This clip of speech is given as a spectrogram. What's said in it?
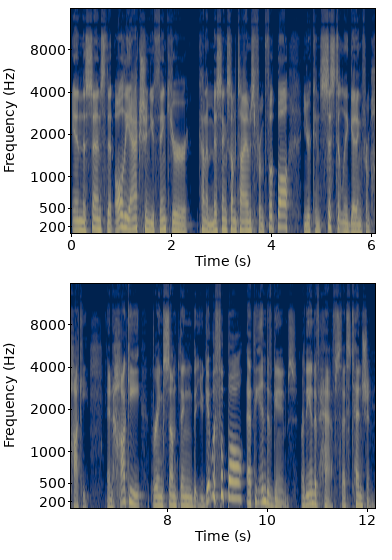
in the sense that all the action you think you're kind of missing sometimes from football, you're consistently getting from hockey. And hockey brings something that you get with football at the end of games or the end of halves. That's tension.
